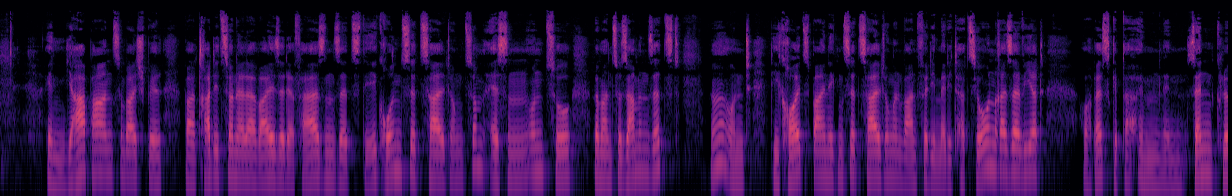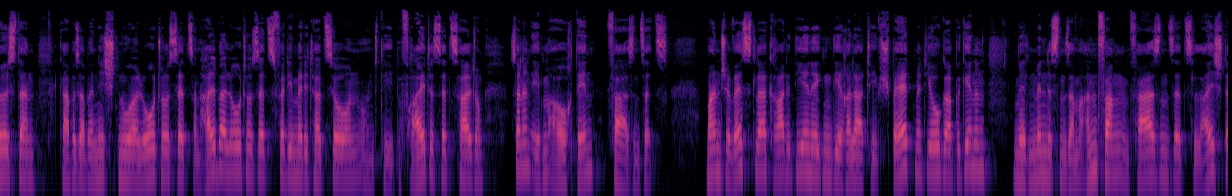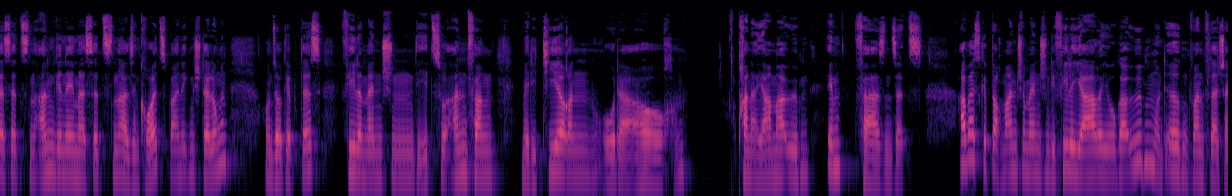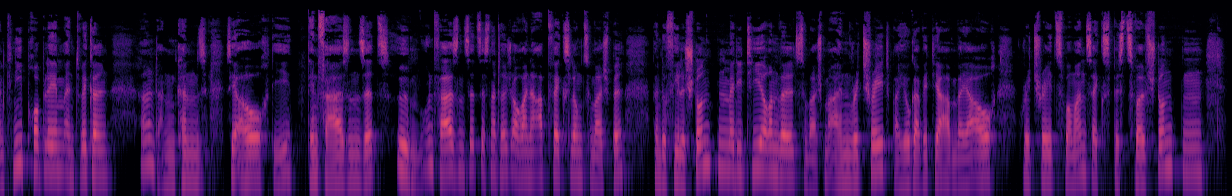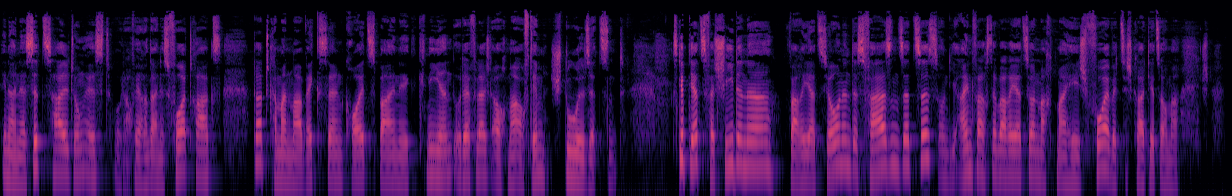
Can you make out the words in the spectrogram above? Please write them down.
In Japan zum Beispiel war traditionellerweise der Fersensitz die Grundsitzhaltung zum Essen und zu, wenn man zusammensitzt. Und die kreuzbeinigen Sitzhaltungen waren für die Meditation reserviert. Aber es gibt auch in den Zen-Klöstern gab es aber nicht nur Lotussitz und halber Lotussitz für die Meditation und die befreite Sitzhaltung, sondern eben auch den Phasensitz. Manche Westler, gerade diejenigen, die relativ spät mit Yoga beginnen, werden mindestens am Anfang im Fersensitz leichter sitzen, angenehmer sitzen als in kreuzbeinigen Stellungen. Und so gibt es viele Menschen, die zu Anfang meditieren oder auch hm, Pranayama üben im Fersensitz. Aber es gibt auch manche Menschen, die viele Jahre Yoga üben und irgendwann vielleicht ein Knieproblem entwickeln. Dann können sie auch die, den Fersensitz üben. Und Fersensitz ist natürlich auch eine Abwechslung. Zum Beispiel, wenn du viele Stunden meditieren willst, zum Beispiel einen Retreat. Bei Yoga Vidya haben wir ja auch Retreats, wo man sechs bis zwölf Stunden in einer Sitzhaltung ist oder auch während eines Vortrags. Dort kann man mal wechseln, kreuzbeinig, kniend oder vielleicht auch mal auf dem Stuhl sitzend. Es gibt jetzt verschiedene Variationen des Phasensitzes und die einfachste Variation macht Mahesh vor. Er wird sich gerade jetzt auch mal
